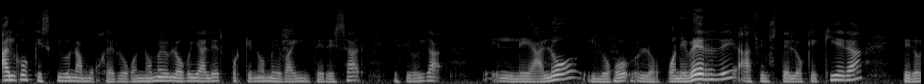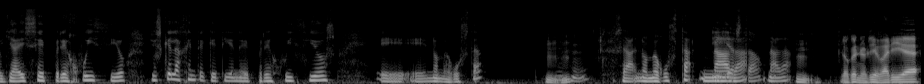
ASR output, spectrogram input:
algo que escribe una mujer, luego no me lo voy a leer porque no me va a interesar. Es decir, oiga, léalo y luego lo pone verde, hace usted lo que quiera, pero ya ese prejuicio, yo es que la gente que tiene prejuicios eh, eh, no me gusta. O sea, no me gusta nada, nada. Mm. Lo que nos llevaría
